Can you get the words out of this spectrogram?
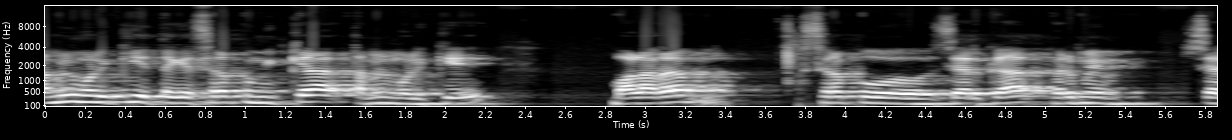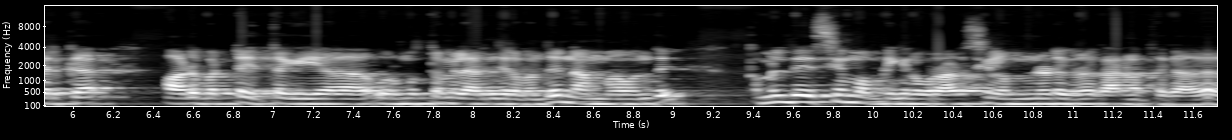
தமிழ் மொழிக்கு இத்தகைய சிறப்புமிக்க தமிழ் மொழிக்கு வளர சிறப்பு சேர்க்க பெருமை சேர்க்க பாடுபட்ட இத்தகைய ஒரு முத்தமிழ் அறிஞரை வந்து நம்ம வந்து தமிழ் தேசியம் அப்படிங்கிற ஒரு அரசியலை முன்னெடுக்கிற காரணத்துக்காக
